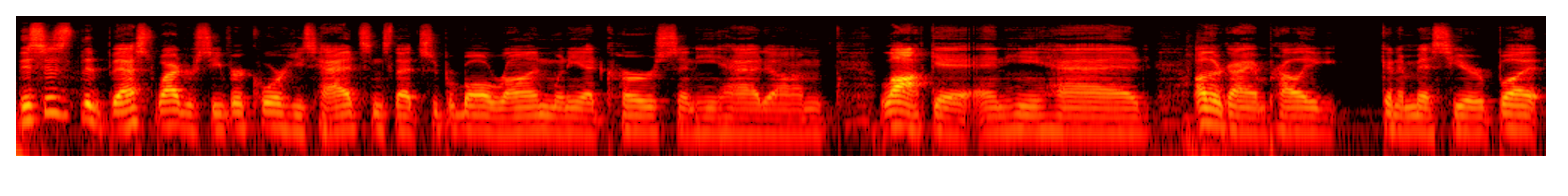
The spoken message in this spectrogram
This is the best wide receiver core he's had since that Super Bowl run when he had Kearse and he had um, Lockett and he had other guy I'm probably gonna miss here, but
